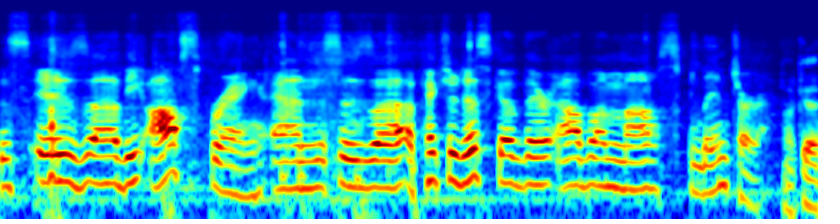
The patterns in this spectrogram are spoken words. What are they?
This is uh, The Offspring, and this is uh, a picture disc of their album uh, Splinter. Okay.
